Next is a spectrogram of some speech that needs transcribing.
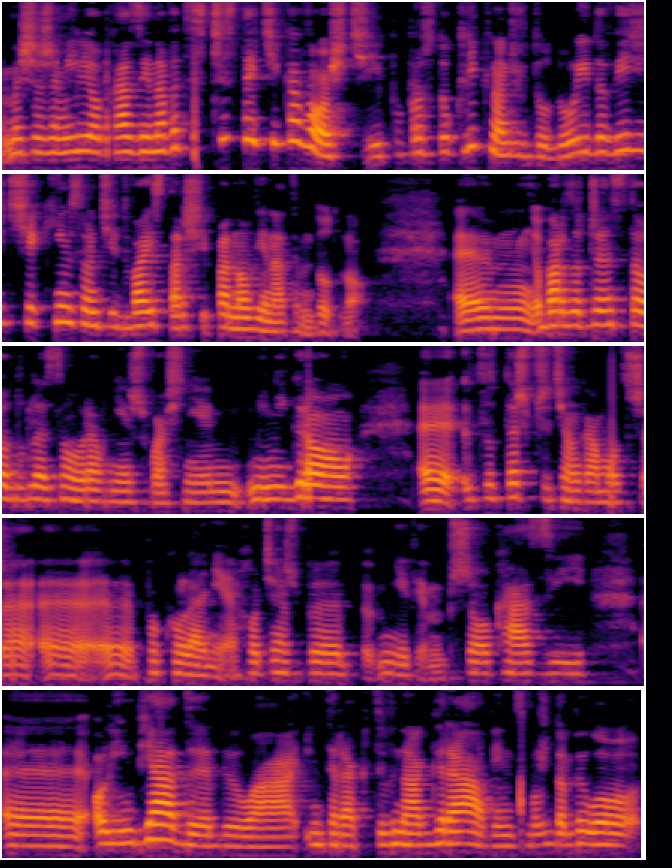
myślę, że mieli okazję nawet z czystej ciekawości po prostu kliknąć w dudul i dowiedzieć się, kim są ci dwaj starsi panowie na tym dudlu. Bardzo często dudle są również właśnie minigrą, co też przyciąga młodsze pokolenie. Chociażby, nie wiem, przy okazji olimpiady była interaktywna gra, więc można było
